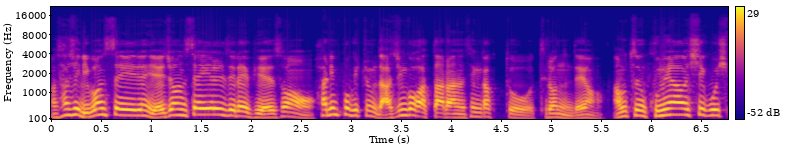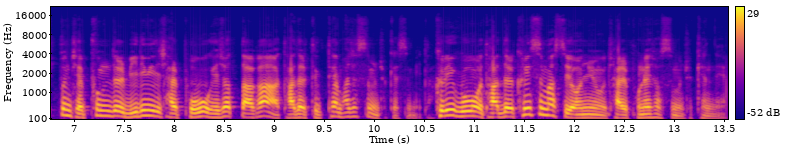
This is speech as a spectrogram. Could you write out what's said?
아, 사실 이번 세일은 예전 세일들에 비해서 할인폭이 좀 낮은 것 같다라는 생각도 들었는데요. 아무튼 구매하시고 싶은 제품들 미리미리 잘 보고 계셨다가 다들 득템하셨으면 좋겠습니다. 그리고 다들 크리스마스 연휴 잘 보내셨으면 좋겠네요.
